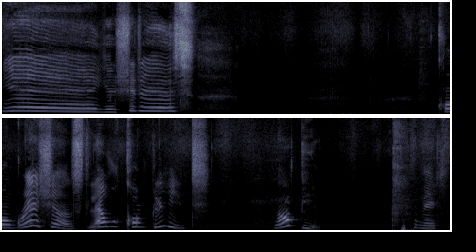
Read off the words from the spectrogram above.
Yeah, görüşürüz. Congratulations, level complete. Ne yapayım? Neyse.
